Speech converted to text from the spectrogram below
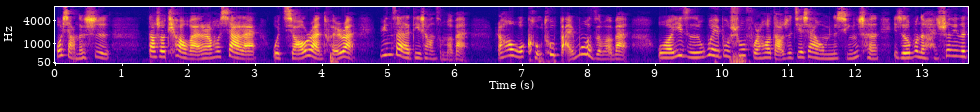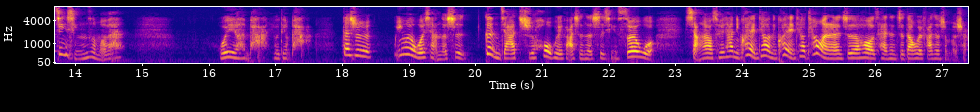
我想的是，到时候跳完然后下来，我脚软腿软晕在了地上怎么办？然后我口吐白沫怎么办？我一直胃不舒服，然后导致接下来我们的行程一直都不能很顺利的进行，怎么办？我也很怕，有点怕。但是因为我想的是更加之后会发生的事情，所以我想要催他，你快点跳，你快点跳，跳完了之后才能知道会发生什么事儿。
